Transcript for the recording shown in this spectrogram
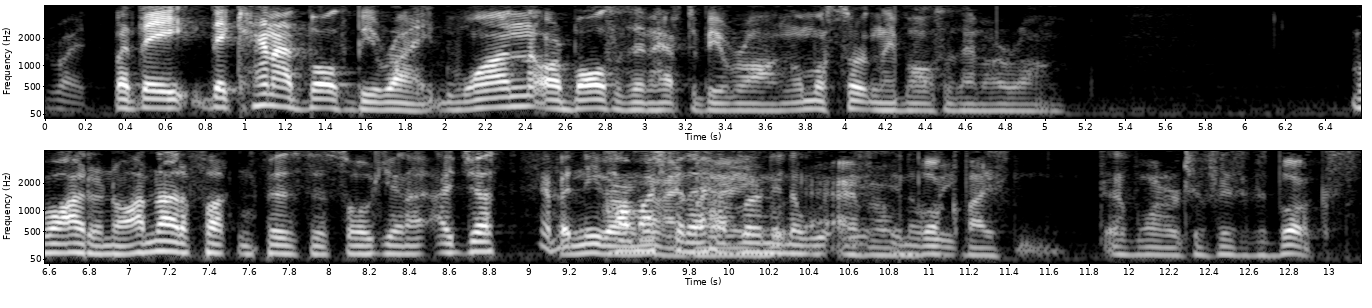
Right. But they they cannot both be right. One or both of them have to be wrong. Almost certainly, both of them are wrong. Well, I don't know. I'm not a fucking physicist, so again, I, I just Yeah, but neither How much I, could I have learned in a I have a in a book week? by one or two physics books.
